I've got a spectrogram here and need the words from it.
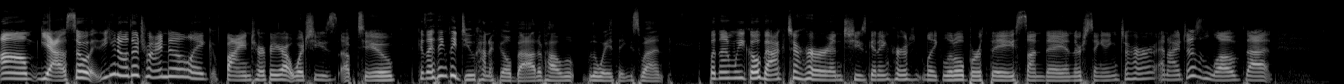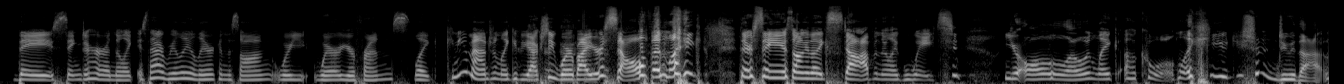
Um yeah, so you know, they're trying to like find her, figure out what she's up to because I think they do kind of feel bad of how the way things went. But then we go back to her and she's getting her like little birthday sundae and they're singing to her and I just love that they sing to her and they're like, "Is that really a lyric in the song? Where you, where are your friends? Like, can you imagine like if you actually were by yourself and like they're singing a song and they like stop and they're like, "Wait, you're all alone?" Like, oh, cool. Like you you shouldn't do that.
